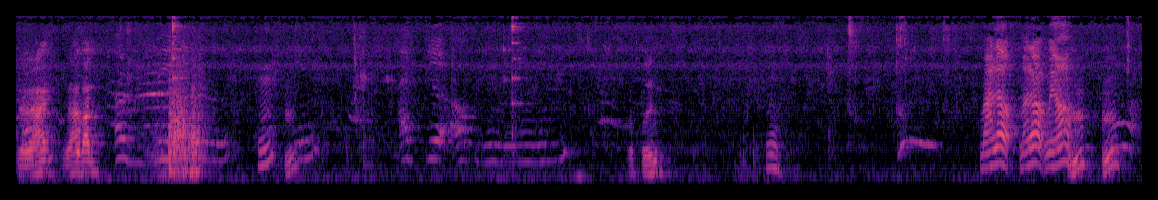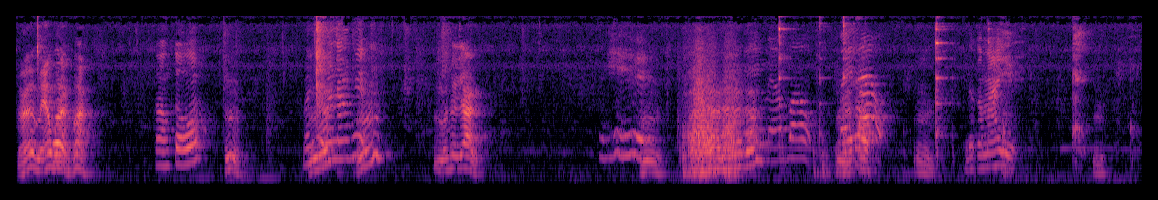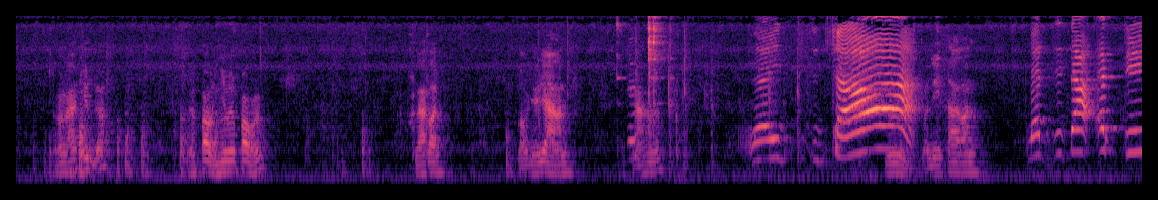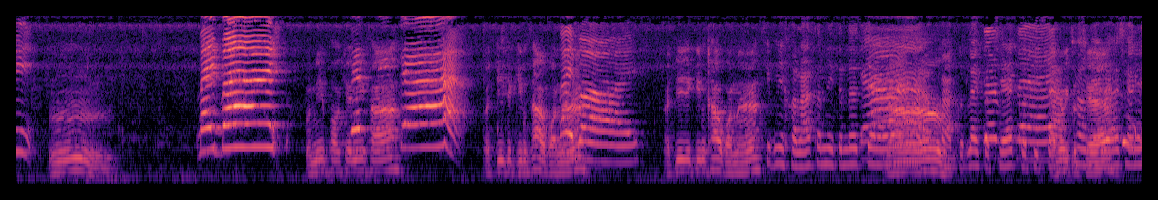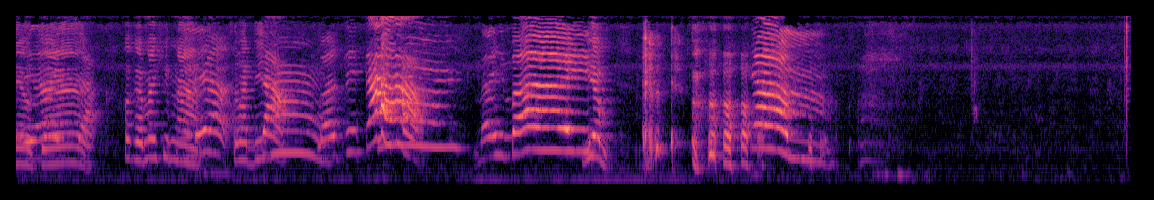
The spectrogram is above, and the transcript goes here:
เดี๋ยวไรลาก่อนเอาดีหืมหืมไอ้จีเอาดีเอาปืนอืม มาแล้ว มาแล้วแมวหืมหืมเฮ้ยแมวเพื่อนเพื่อนสองตัวหืมมันจะมานั่งที่หืมมันจะย่างเฮ้อืมเดี๋ยวเดี๋ยวเดี๋ยวแล้วเบาไม่เบาอืมเดี๋ยวก็มาอีกเอาละคลิปแล้วเดี๋ยวเป่าอย่างนี้ไม่เป่าแล้วลาก่อนบอกอย่าอย่างกันนะในจิตช้าอืมสวัสดีค่าก่อนในจิตาไอ้จี อืมบายบายวันนี้พอแค่นี้ค่ะจ้าอาจีจะกินข้าวก่อนบานะยบายอาจีจะกินข้าวก่อนนะ คลิปนี้ขอลาสนิทกันเด้อจ้า จ้าฝากกดไลค์ กดแชร์ กดติดตามกดไลค์กดช่องแชนี้ร์แล้วชาแนลจ้าพบกันใหม่คลิปหน้า สวัสดีจ้าในจิตาบายบายเยี่ยมจ้า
